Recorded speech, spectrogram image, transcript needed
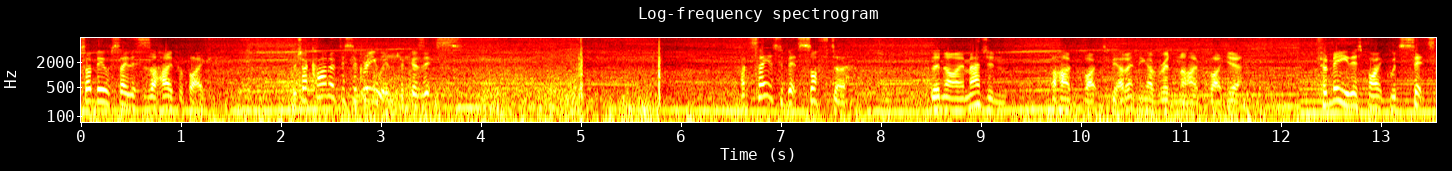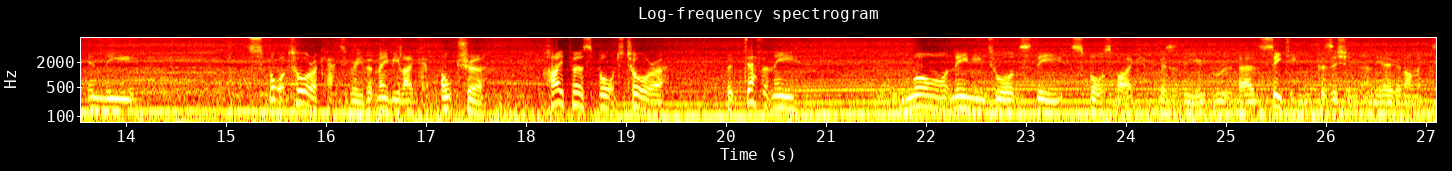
Some people say this is a hyperbike, which I kind of disagree with because it's. I'd say it's a bit softer than I imagine a hyperbike to be. I don't think I've ridden a hyperbike yet. For me, this bike would sit in the sport tourer category, but maybe like ultra hyper sport tourer, but definitely more leaning towards the sports bike because of the uh, seating position and the ergonomics.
